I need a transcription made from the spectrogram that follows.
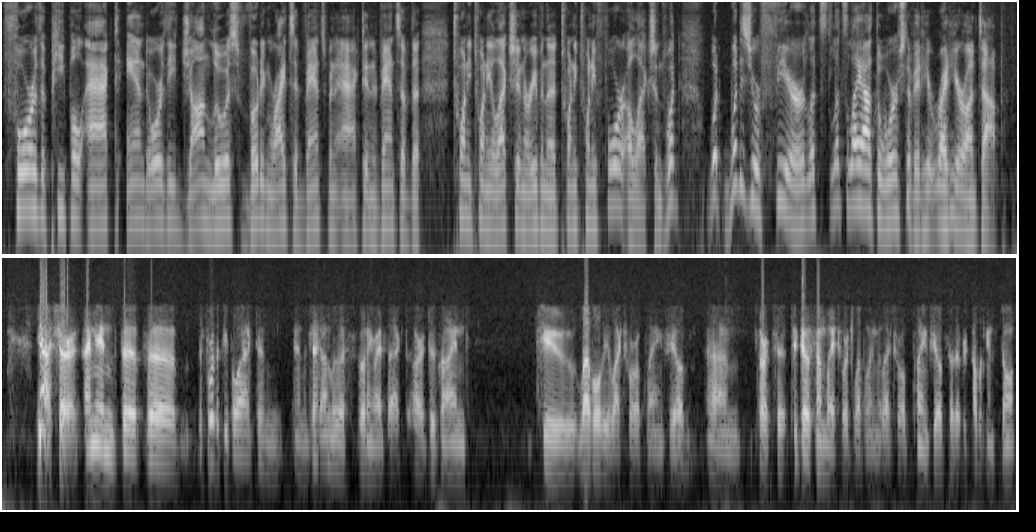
For the People Act and or the John Lewis Voting Rights Advancement Act in advance of the 2020 election or even the 2024 elections? What what what is your fear? Let's let's lay out the worst of it here right here on top. Yeah, sure. I mean, the the the For the People Act and and the John Lewis Voting Rights Act are designed to level the electoral playing field, um, or to to go some way towards leveling the electoral playing field, so that Republicans don't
